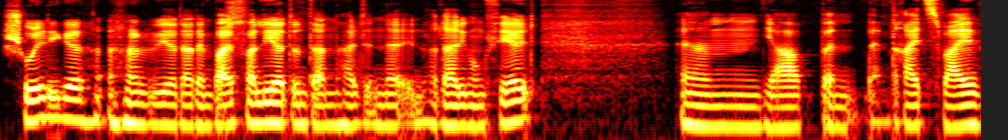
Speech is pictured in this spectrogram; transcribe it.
Schuldige, wie er da den Ball verliert und dann halt in der Innenverteidigung fehlt. Ähm, ja, beim, beim 3-2,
